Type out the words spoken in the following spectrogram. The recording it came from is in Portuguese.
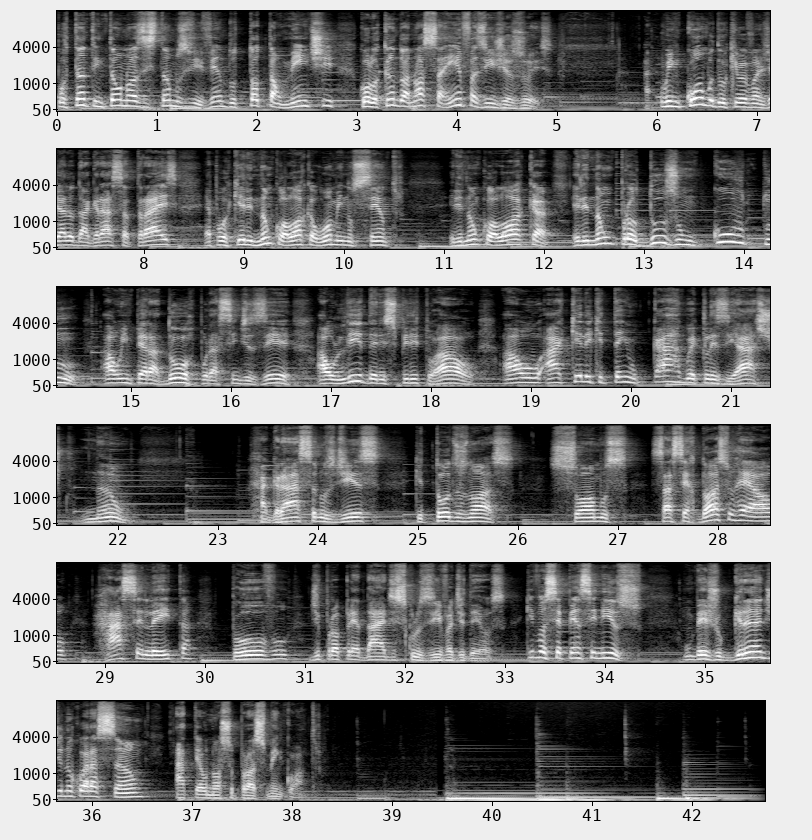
Portanto, então nós estamos vivendo totalmente colocando a nossa ênfase em Jesus. O incômodo que o evangelho da graça traz é porque ele não coloca o homem no centro ele não coloca, ele não produz um culto ao imperador, por assim dizer, ao líder espiritual, ao àquele que tem o cargo eclesiástico. Não. A graça nos diz que todos nós somos sacerdócio real, raça eleita, povo de propriedade exclusiva de Deus. Que você pense nisso. Um beijo grande no coração. Até o nosso próximo encontro.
